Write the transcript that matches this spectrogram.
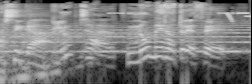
música. Club Chart número 13.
